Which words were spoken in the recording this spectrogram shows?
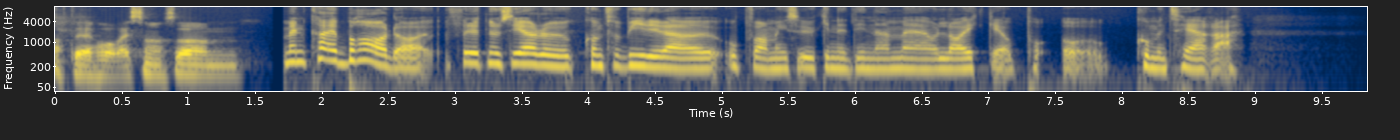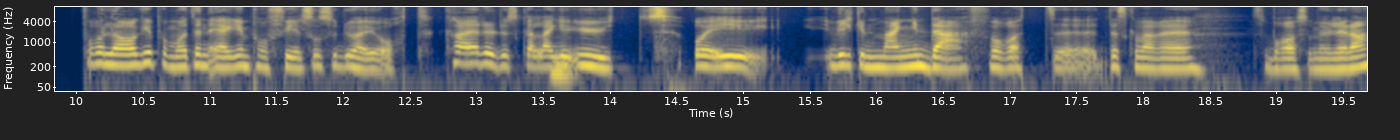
at det er hårreisende. Så um, Men hva er bra, da? For du sier du har kommet forbi de der oppvarmingsukene dine med å like og, og, kommentere For å lage på en måte en egen profil, sånn som du har gjort, hva er det du skal legge mm. ut, og i hvilken mengde, for at uh, det skal være så bra som mulig, da?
